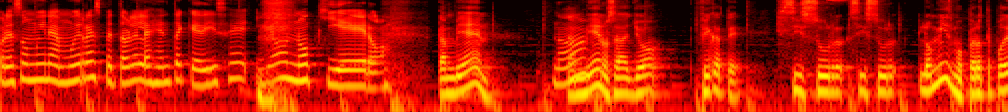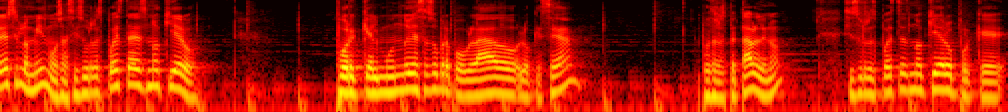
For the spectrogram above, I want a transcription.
Por eso, mira, muy respetable la gente que dice, yo no quiero, También, ¿no? también, o sea, yo, fíjate, si su, si su, lo mismo, pero te podría decir lo mismo, o sea, si su respuesta es no quiero, porque el mundo ya está sobrepoblado, lo que sea, pues respetable, ¿no? Si su respuesta es no quiero porque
